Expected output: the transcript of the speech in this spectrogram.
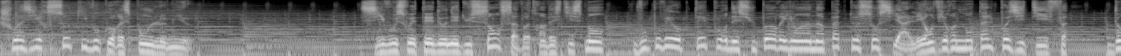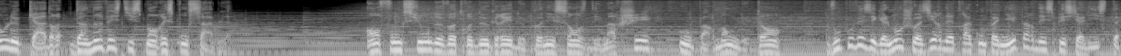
choisir ceux qui vous correspondent le mieux. Si vous souhaitez donner du sens à votre investissement, vous pouvez opter pour des supports ayant un impact social et environnemental positif dans le cadre d'un investissement responsable. En fonction de votre degré de connaissance des marchés ou par manque de temps, vous pouvez également choisir d'être accompagné par des spécialistes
